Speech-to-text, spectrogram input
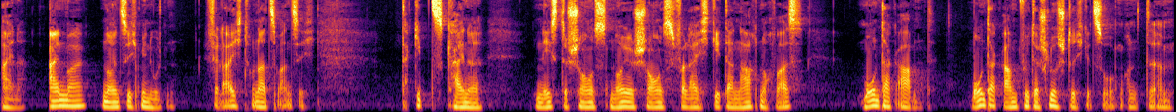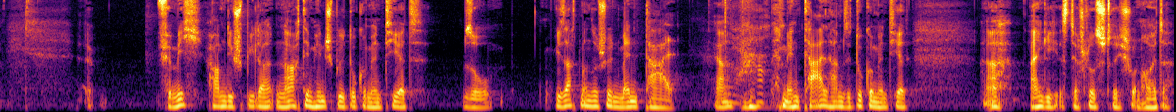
eine. Einmal 90 Minuten. Vielleicht 120. Da gibt es keine, nächste Chance, neue Chance, vielleicht geht danach noch was. Montagabend. Montagabend wird der Schlussstrich gezogen. Und ähm, für mich haben die Spieler nach dem Hinspiel dokumentiert, so, wie sagt man so schön, mental. Ja? ja. Mental haben sie dokumentiert. Ja, eigentlich ist der Schlussstrich schon heute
